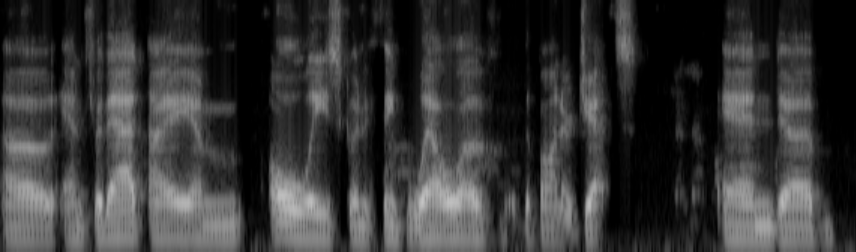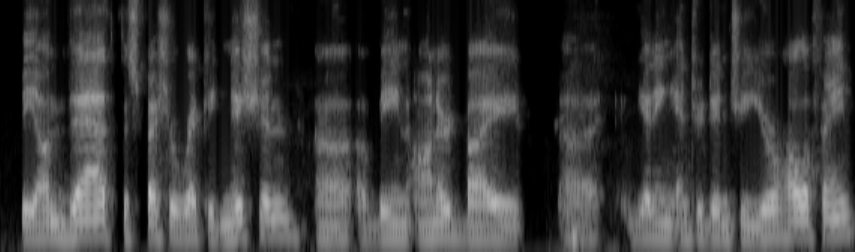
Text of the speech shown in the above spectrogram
Uh, and for that, I am always going to think well of the Bonner Jets. And uh, beyond that, the special recognition uh, of being honored by uh, getting entered into your Hall of Fame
